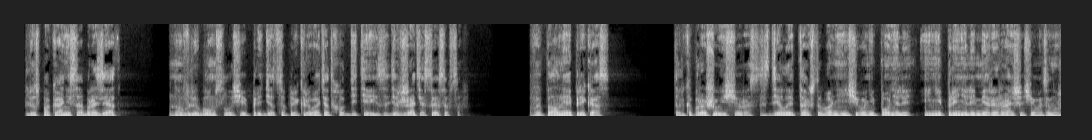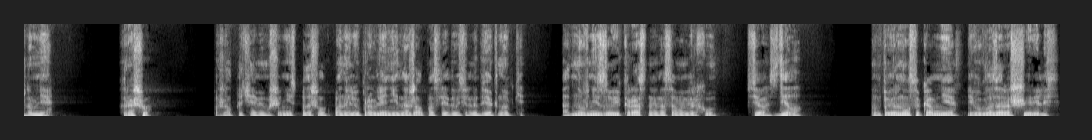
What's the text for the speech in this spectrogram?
Плюс пока они сообразят. Но в любом случае придется прикрывать отход детей, задержать эсэсовцев. Выполняй приказ. Только прошу еще раз, сделай так, чтобы они ничего не поняли и не приняли меры раньше, чем это нужно мне. Хорошо. Пожал плечами машинист, подошел к панели управления и нажал последовательно две кнопки. Одну внизу и красную на самом верху. Все, сделал. Он повернулся ко мне, его глаза расширились.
